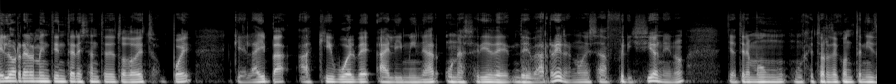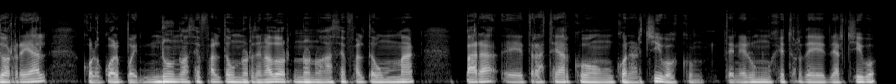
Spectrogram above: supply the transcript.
es lo realmente interesante de todo esto? Pues que el iPad aquí vuelve a eliminar una serie de, barreras, ¿no? Esas fricciones, ¿no? Ya tenemos un, gestor de contenido real, con lo cual pues no nos hace falta un ordenador, no nos hace falta un Mac para eh, trastear con, archivos, con tener un gestor de, archivos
